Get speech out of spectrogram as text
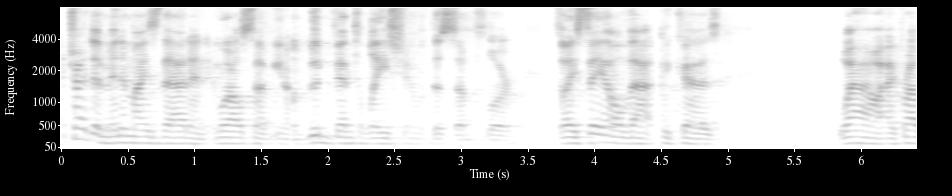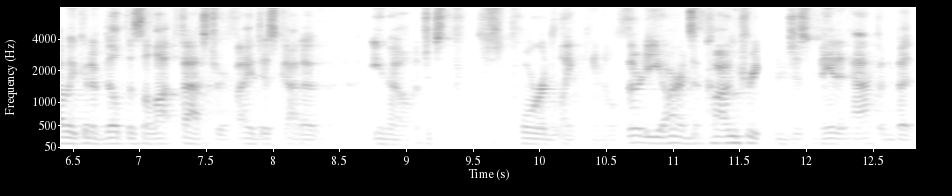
i tried to minimize that and we also have you know good ventilation with the subfloor. So i say all that because wow i probably could have built this a lot faster if i just got a you know just just poured like you know 30 yards of concrete and just made it happen. But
